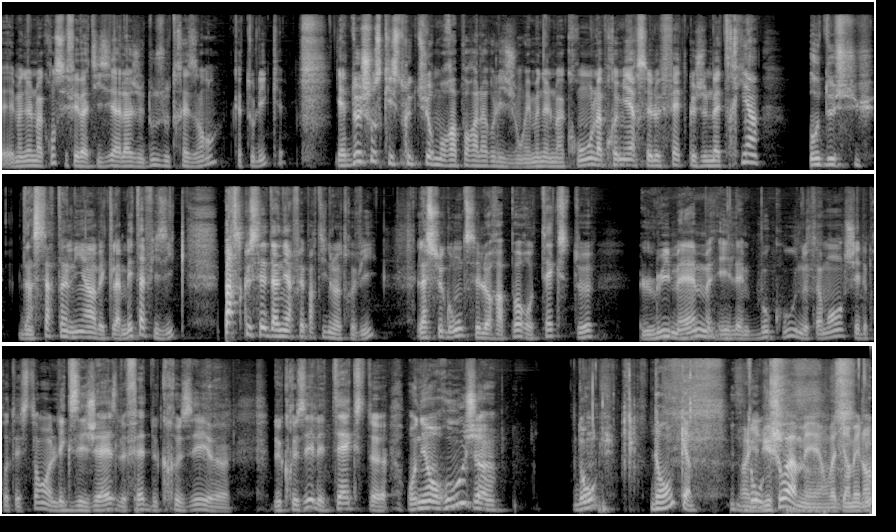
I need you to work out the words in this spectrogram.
Emmanuel Macron s'est fait baptiser à l'âge de 12 ou 13 ans, catholique. Il y a deux choses qui structurent mon rapport à la religion. Emmanuel Macron, la première, c'est le fait que je ne mette rien au-dessus d'un certain lien avec la métaphysique, parce que cette dernière fait partie de notre vie. La seconde, c'est le rapport au texte lui-même, et il aime beaucoup, notamment chez les protestants, l'exégèse, le fait de creuser, euh, de creuser les textes. On est en rouge, donc Donc, Bon, il y a du choix, mais on va dire Mélenchon.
